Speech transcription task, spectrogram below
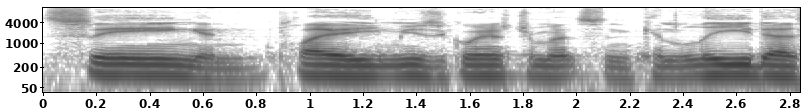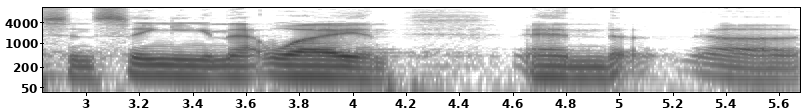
sing and play musical instruments and can lead us in singing in that way. And, and uh,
